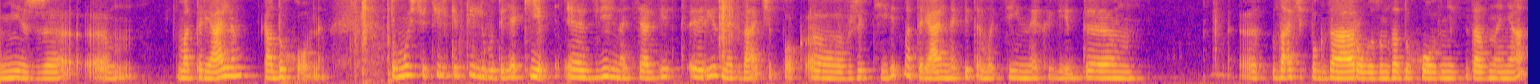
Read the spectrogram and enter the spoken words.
між матеріальним та духовним. Тому що тільки ті люди, які звільняться від різних зачіпок в житті, від матеріальних, від емоційних, від ем, зачіпок за розум, за духовність, за знання.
